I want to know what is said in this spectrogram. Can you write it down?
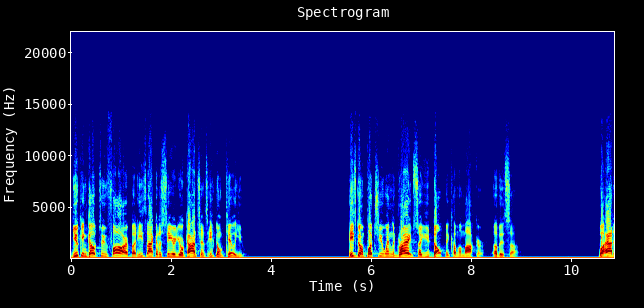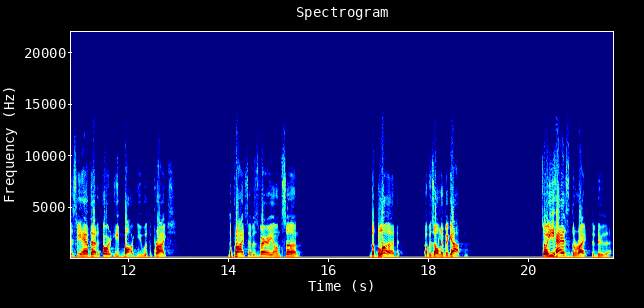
You can go too far, but He's not going to sear your conscience. He's going to kill you. He's going to put you in the grave so you don't become a mocker of His Son. Well, how does he have that authority? He bought you with the price the price of his very own son, the blood of his only begotten. So he has the right to do that.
